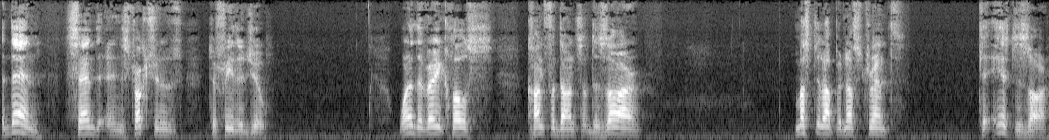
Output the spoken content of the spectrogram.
and then send instructions to free the Jew. One of the very close confidants of the Tsar mustered up enough strength to ask the Tsar,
